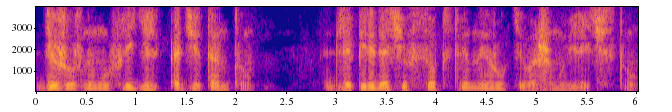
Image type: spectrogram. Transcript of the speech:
дежурному флигель-адъютанту для передачи в собственные руки вашему величеству.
